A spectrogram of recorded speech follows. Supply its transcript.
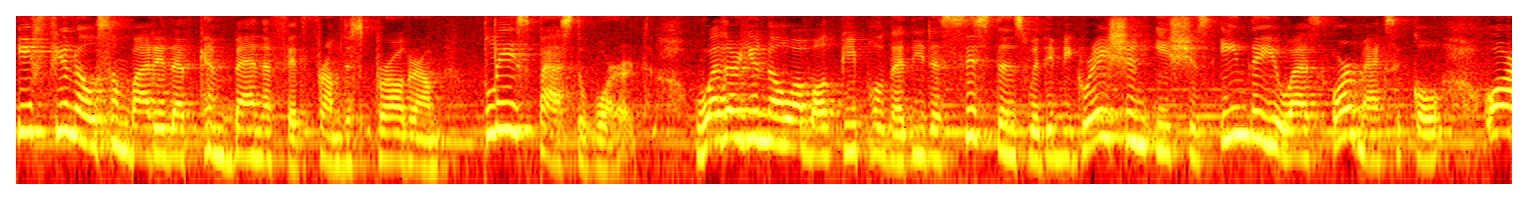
If you know somebody that can benefit from this program, please pass the word. Whether you know about people that need assistance with immigration issues in the US or Mexico, or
